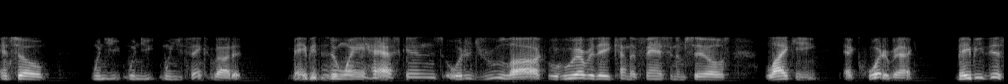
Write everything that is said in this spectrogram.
And so when you when you when you think about it, maybe the Dwayne Haskins or the Drew Lock or whoever they kind of fancy themselves liking at quarterback maybe this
